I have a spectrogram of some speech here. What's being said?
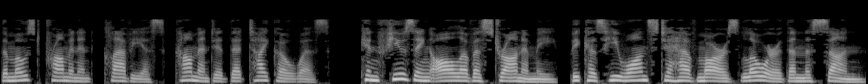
The most prominent, Clavius, commented that Tycho was confusing all of astronomy, because he wants to have Mars lower than the Sun.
